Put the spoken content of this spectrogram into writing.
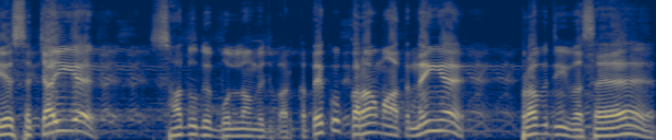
ਇਹ ਸਚਾਈ ਹੈ। ਸਾਧੂ ਦੇ ਬੋਲਾਂ ਵਿੱਚ ਬਰਕਤ ਹੈ, ਕੋਈ ਕਰਾਮਾਤ ਨਹੀਂ ਹੈ। ਪ੍ਰਭ ਜੀ ਵਸੈ,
